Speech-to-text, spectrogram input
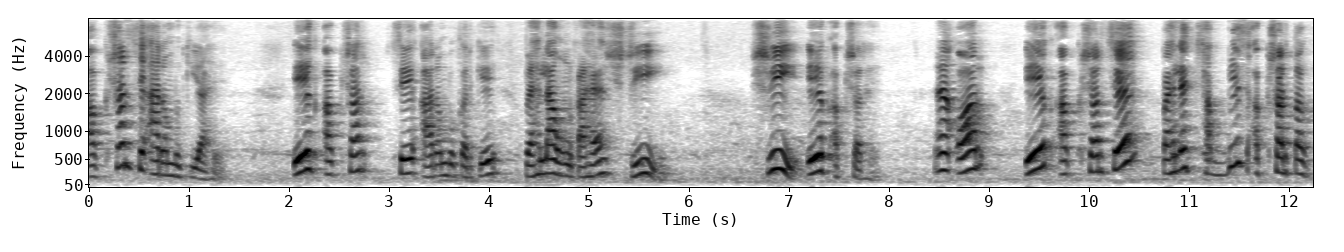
अक्षर से आरंभ किया है। एक अक्षर से आरंभ करके पहला उनका है श्री। श्री एक अक्षर है। और एक अक्षर से पहले 26 अक्षर तक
